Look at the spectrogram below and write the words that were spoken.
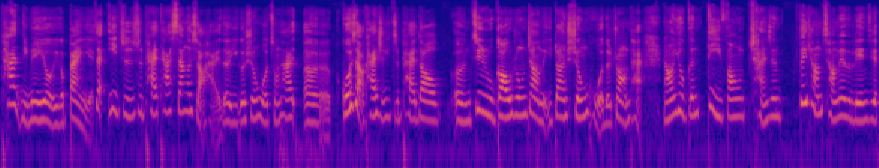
他里面也有一个扮演，在一直是拍他三个小孩的一个生活，从他呃国小开始一直拍到嗯进入高中这样的一段生活的状态，然后又跟地方产生。非常强烈的连接，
